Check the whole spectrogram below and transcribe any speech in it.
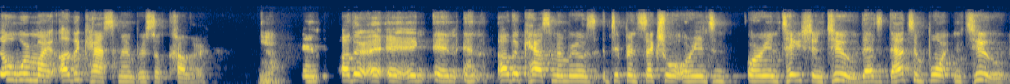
so were my other cast members of color Yeah. and other and, and, and other cast members of different sexual orient, orientation too. That's that's important too.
